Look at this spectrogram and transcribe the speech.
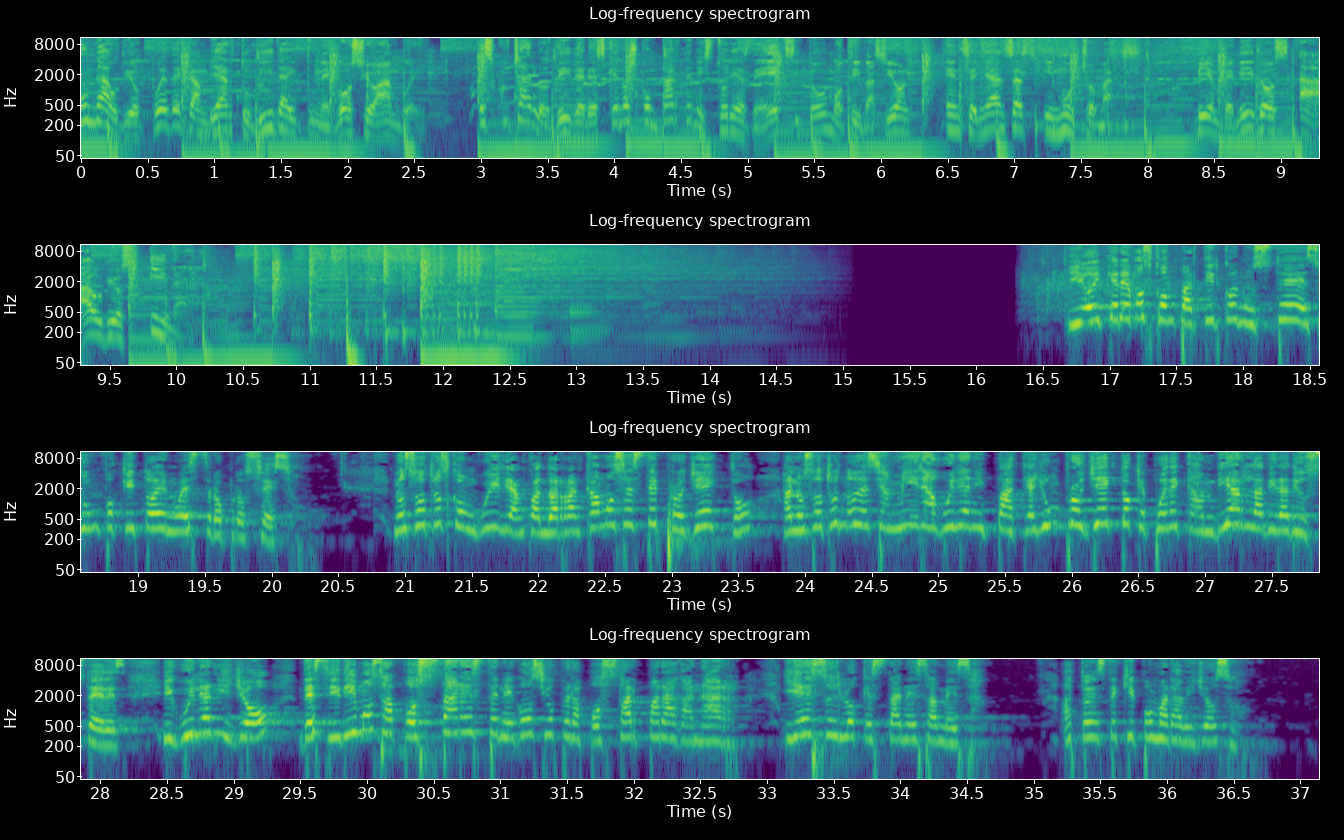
Un audio puede cambiar tu vida y tu negocio Amway. Escucha a los líderes que nos comparten historias de éxito, motivación, enseñanzas y mucho más. Bienvenidos a Audios INA. Y hoy queremos compartir con ustedes un poquito de nuestro proceso. Nosotros con William, cuando arrancamos este proyecto, a nosotros nos decían, mira, William y Patty, hay un proyecto que puede cambiar la vida de ustedes. Y William y yo decidimos apostar este negocio, pero apostar para ganar. Y eso es lo que está en esa mesa. A todo este equipo maravilloso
